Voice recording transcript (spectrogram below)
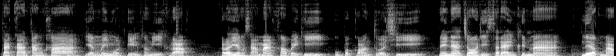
แต่การตั้งค่ายังไม่หมดเพียงเท่านี้ครับ เรายังสามารถเข้าไปที่อุปกรณ์ตัวชี้ ในหน้าจอที่แสดงขึ้นมา เลือกเมา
